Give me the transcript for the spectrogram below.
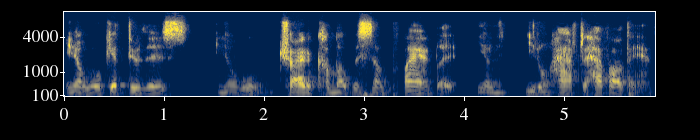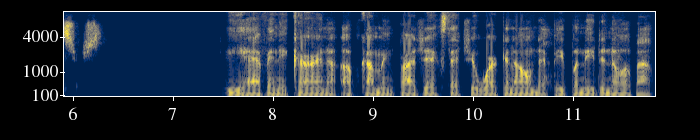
You know, we'll get through this, you know, we'll try to come up with some plan, but you know, you don't have to have all the answers. Do you have any current or upcoming projects that you're working on that people need to know about?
